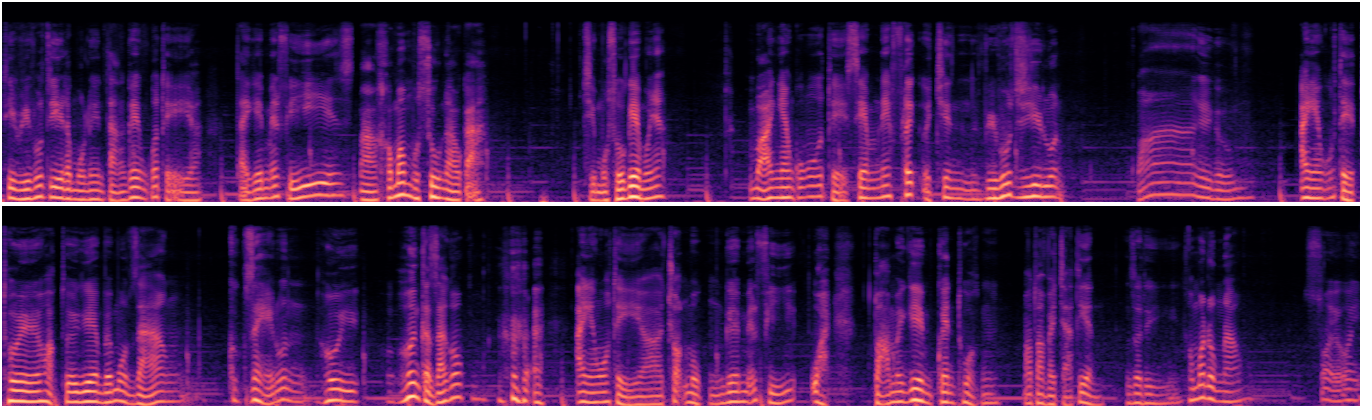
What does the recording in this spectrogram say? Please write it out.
Thì Revolt G là một nền tảng game có thể à, tải game miễn phí mà không mất một xu nào cả. Chỉ một số game thôi nhé và anh em cũng có thể xem Netflix ở trên Revolt G luôn. Quá ghê gớm. Anh em có thể thuê hoặc thuê game với một giá cực rẻ luôn hơi hơn cả giá gốc. Anh em có thể uh, chọn một game miễn phí. Uầy, toán mấy game quen thuộc mà toàn phải trả tiền. Giờ thì không mất đồng nào. Xoài ơi.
